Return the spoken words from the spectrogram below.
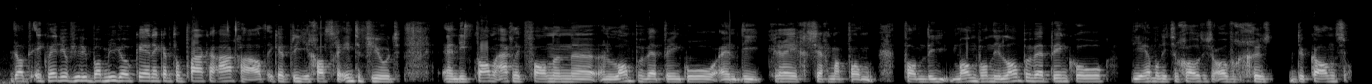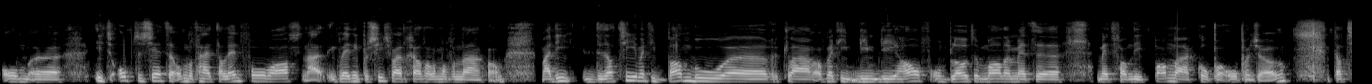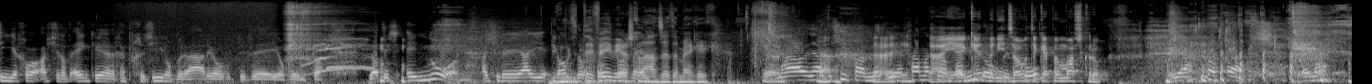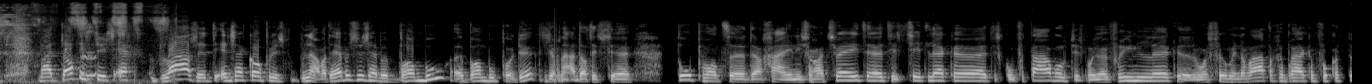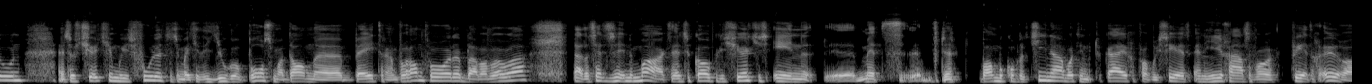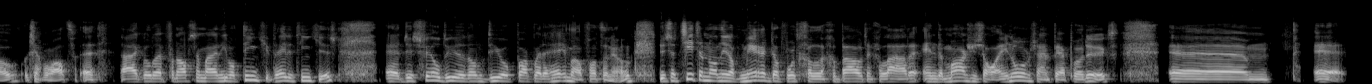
Dat, ik weet niet of jullie Bamigo kennen, ik heb het al een paar keer aangehaald. Ik heb die gast geïnterviewd en die kwam eigenlijk van een, een lampenwebwinkel. En die kreeg zeg maar van, van die man van die lampenwebwinkel die helemaal niet zo groot is, overigens de kans om uh, iets op te zetten omdat hij talentvol was. Nou, ik weet niet precies waar het geld allemaal vandaan kwam. Maar die, dat zie je met die bamboe uh, reclame, of met die, die, die half ontblote mannen met, uh, met van die panda koppen op en zo. Dat zie je gewoon, als je dat één keer hebt gezien op de radio of op tv of in de Dat is enorm. Als je er, ja, je, ik dan, moet de tv weer eens gaan aanzetten, merk ik. Ja. Nou, nou ja. precies. Maar, ga maar nou, jij kent me niet hoor, want ik heb een masker op. Ja, maar dat is dus echt blazen. En zij kopen dus, nou wat hebben ze? Ze hebben bamboe, een bamboe product. Ze zeggen, nou dat is uh, top, want uh, dan ga je niet zo hard zweten. Het, is, zit lekker, het is comfortabel, het is milieuvriendelijk. Er wordt veel minder water gebruikt dan voor katoen. En zo'n shirtje moet je eens voelen. Het is een beetje de Hugo Boss, maar dan uh, beter en verantwoorden, bla bla bla. Nou, dat zetten ze in de markt. En ze kopen die shirtjes in met, de bamboe komt uit China, wordt in Turkije gefabriceerd. En hier gaan ze voor 40 euro. Ik zeg maar wat. nou, ik wil er even vanaf zijn, maar in ieder geval tientje, vele tientjes. dus veel duurder dan Duopak bij de HEMA of wat dan ook. Dus dat zit hem dan in dat merk, dat wordt gebouwd en geladen. En de marge zal enorm zijn per product. Uh,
